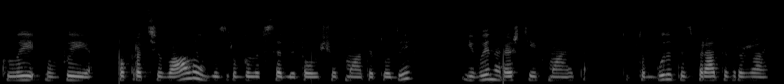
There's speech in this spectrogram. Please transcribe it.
Коли ви попрацювали, ви зробили все для того, щоб мати плоди, і ви нарешті їх маєте. Тобто будете збирати врожай.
